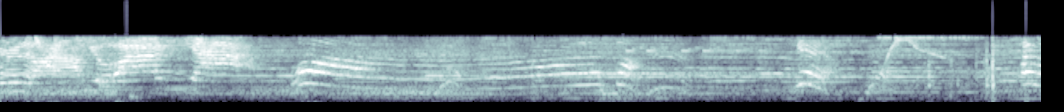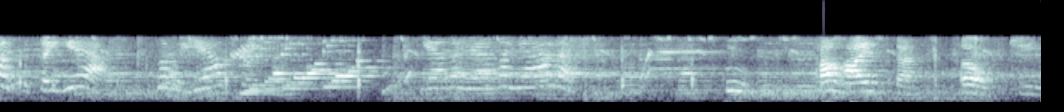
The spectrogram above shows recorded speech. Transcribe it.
You're an Yeah. I like to say yeah. So yeah. How high is that? Oh, jeez.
